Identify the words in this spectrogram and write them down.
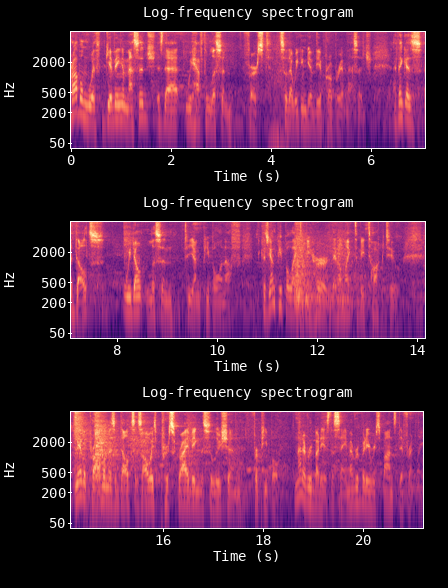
problem with giving a message is that we have to listen first so that we can give the appropriate message. I think as adults, we don't listen to young people enough because young people like to be heard, they don't like to be talked to. We have a problem as adults is always prescribing the solution for people. Not everybody is the same. Everybody responds differently.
